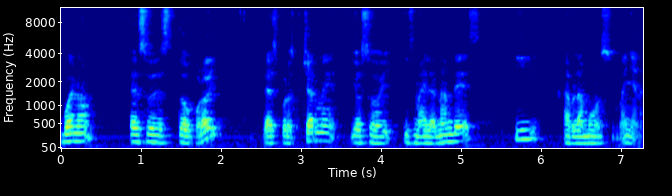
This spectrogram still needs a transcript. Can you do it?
bueno, eso es todo por hoy. Gracias por escucharme. Yo soy Ismael Hernández y hablamos mañana.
